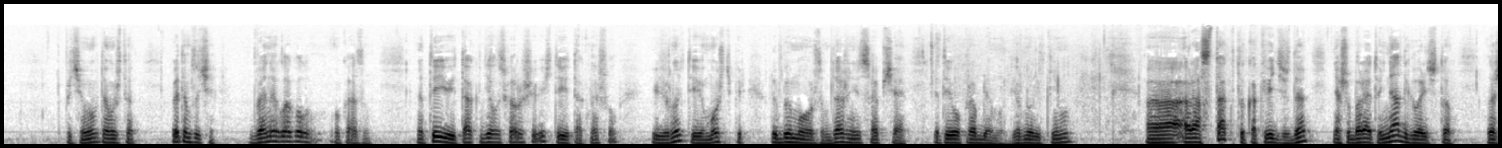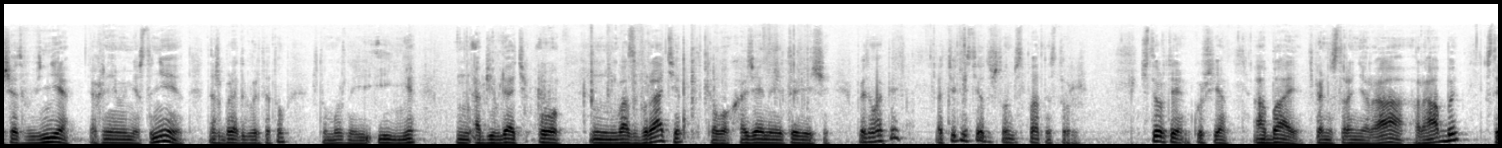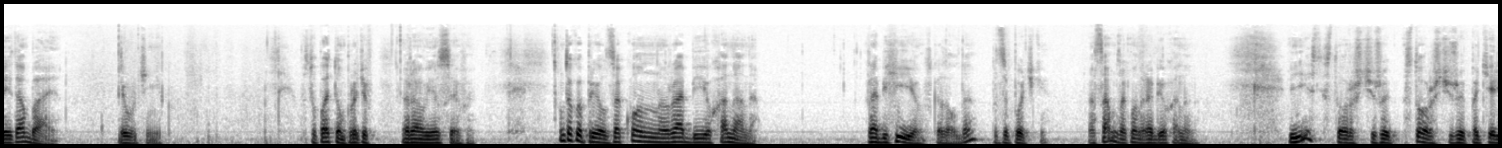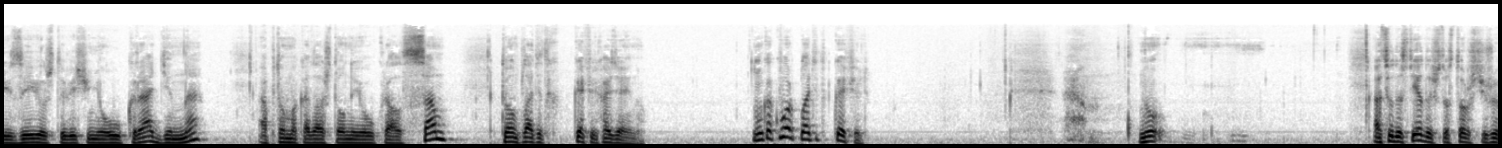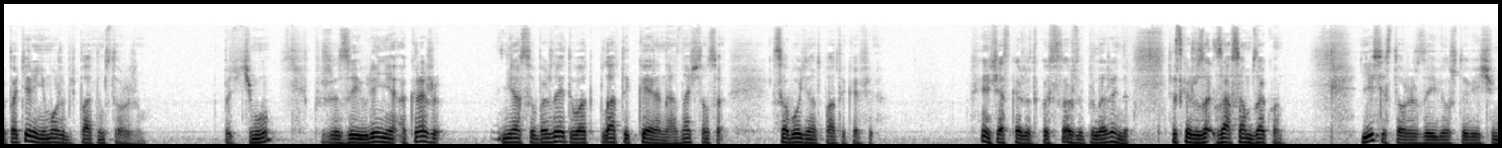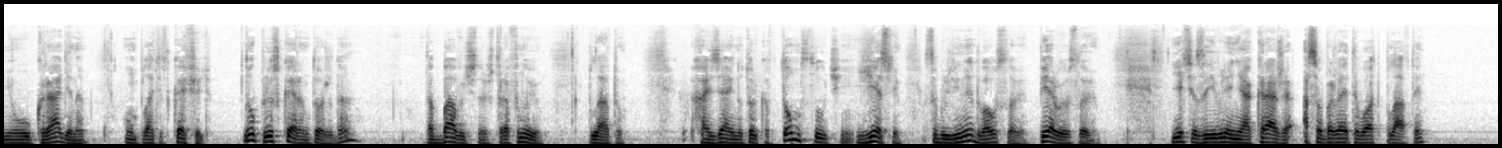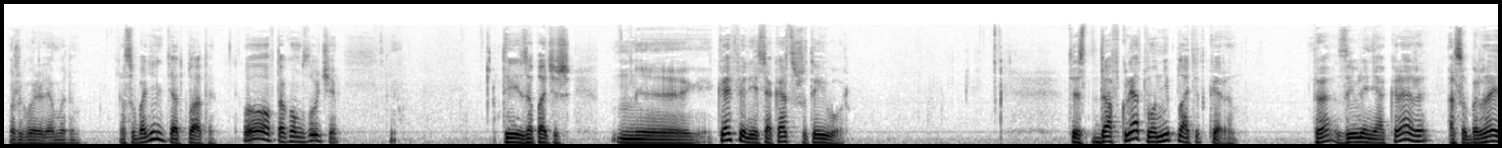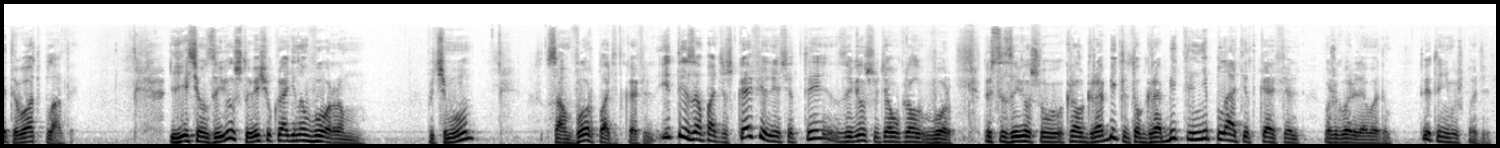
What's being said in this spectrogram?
Почему? Потому что в этом случае двойной глагол указан. Ты ее и так делаешь хорошую вещь, ты и так нашел. И вернуть ее можешь теперь любым образом, даже не сообщая. Это его проблема. Вернули к нему. А раз так, то, как видишь, да, наша Барайту не надо говорить, что возвращается вне охраняемого места. Нет, наша Барайта говорит о том, что можно и, и не объявлять о возврате кого? Хозяина этой вещи. Поэтому опять ответ не следует, что он бесплатный сторож. Четвертое кушья. Абай. Теперь на стороне ра, рабы стоит Абай, его ученик. Выступает он против Рава Йосефа. Он такой привел закон Раби Йоханана. Раби Хио сказал, да, по цепочке. А сам закон Раби Йоханана. И если сторож чужой, сторож чужой потери заявил, что вещь у него украдена, а потом оказалось, что он ее украл сам, то он платит кефель хозяину. Ну, как вор платит кефель. Ну, отсюда следует, что сторож чужой потери не может быть платным сторожем. Почему? Потому что заявление о краже не освобождает его от платы Кэрена, а значит, он свободен от платы кафеля. Сейчас скажу такое сложное приложение, да? Сейчас скажу за, за сам закон. Если сторож заявил, что вещь у него украдена, он платит кафель. Ну, плюс Кэрен тоже, да? Добавочную штрафную плату хозяину только в том случае, если соблюдены два условия. Первое условие. Если заявление о краже освобождает его от платы, мы уже говорили об этом, освободили тебя от платы, о, в таком случае ты заплатишь э, кефель, если окажется, что ты вор. То есть, дав клятву, он не платит Кэрон. Да? Заявление о краже освобождает его от платы. И если он заявил, что вещь украдена вором. Почему? Сам вор платит кафель. И ты заплатишь кафель, если ты заявил, что тебя украл вор. То есть, ты заявил, что украл грабитель, то грабитель не платит кафель. Мы уже говорили об этом. Ты это не будешь платить,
